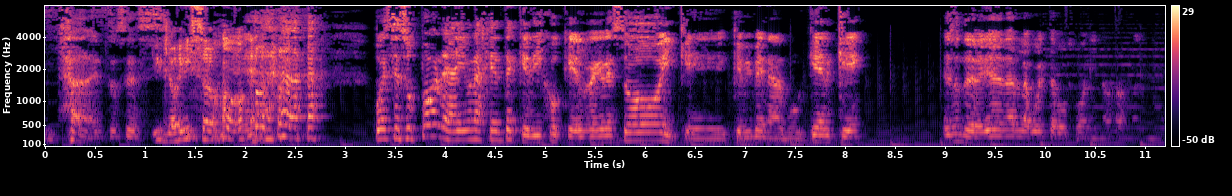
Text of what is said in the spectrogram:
Entonces... Y lo hizo. pues se supone, hay una gente que dijo que él regresó y que, que vive en Albuquerque. Es donde debería de dar la vuelta a Bugs Bunny, ¿no? Normalmente.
